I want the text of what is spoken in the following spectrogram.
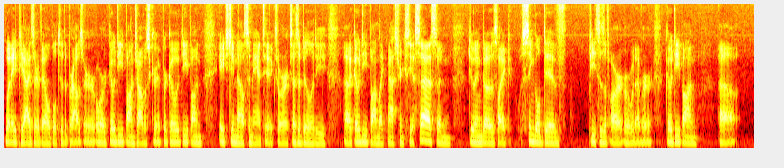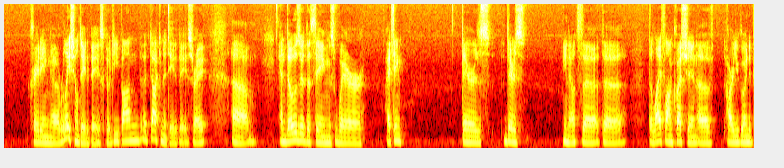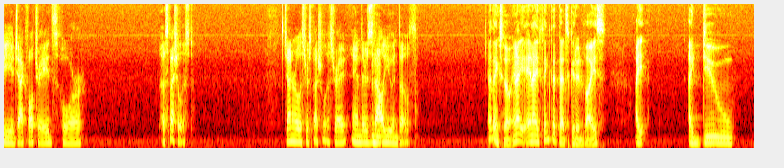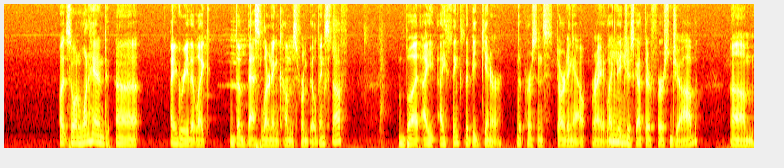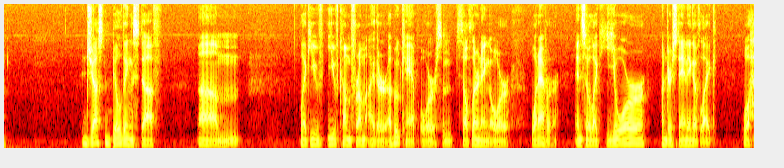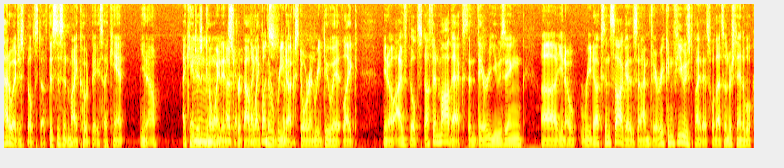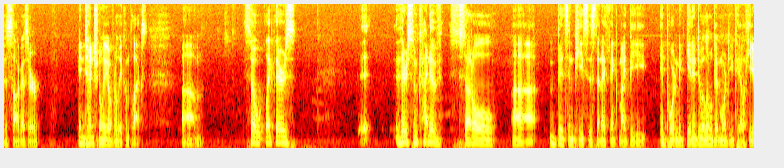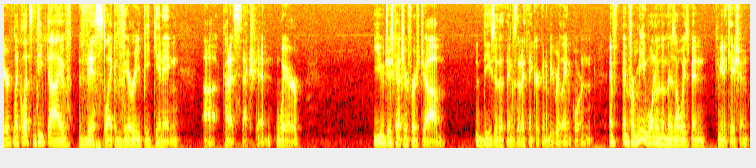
what APIs are available to the browser, or go deep on JavaScript, or go deep on HTML semantics or accessibility. Uh, go deep on like mastering CSS and doing those like single div pieces of art or whatever. Go deep on uh, creating a relational database, go deep on a document database, right? Um, and those are the things where I think there's there's you know it's the the the lifelong question of are you going to be a jack of all trades or a specialist? Generalist or specialist right? And there's value in both. I think so, and I and I think that that's good advice. I I do. uh, So on one hand, uh, I agree that like the best learning comes from building stuff, but I I think the beginner, the person starting out, right, like they mm. just got their first job, um, just building stuff um, like you've you've come from either a boot camp or some self learning or whatever, and so like your understanding of like, well, how do I just build stuff? This isn't my code base. I can't, you know, I can't just go mm. in and okay. strip out Like like, once- the Redux okay. store and redo it. Like, you know, I've built stuff in MobX and they're using. Uh, you know, Redux and sagas, and I'm very confused by this. Well, that's understandable because sagas are intentionally overly complex. Um, so, like, there's there's some kind of subtle uh, bits and pieces that I think might be important to get into a little bit more detail here. Like, let's deep dive this like very beginning uh, kind of section where you just got your first job. These are the things that I think are going to be really important. And, f- and for me, one of them has always been communication.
